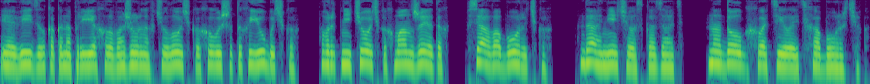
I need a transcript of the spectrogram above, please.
Я видел, как она приехала в ажурных чулочках, вышитых юбочках, воротничочках, манжетах, вся в оборочках. Да, нечего сказать. Надолго хватило этих оборочек.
